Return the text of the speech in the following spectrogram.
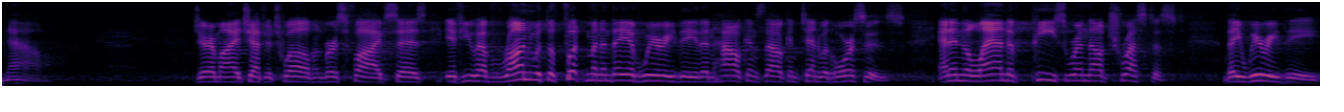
now. Jeremiah chapter 12 and verse 5 says, If you have run with the footmen and they have wearied thee, then how canst thou contend with horses? And in the land of peace wherein thou trustest, they wearied thee.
